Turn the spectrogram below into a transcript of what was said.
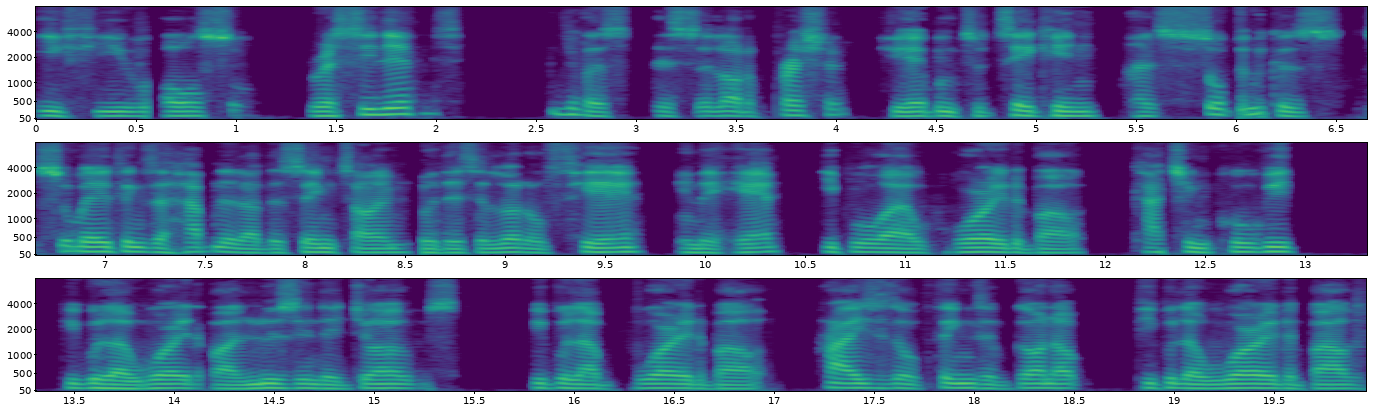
if you also resilient because there's a lot of pressure. You're able to take in and so because so many things are happening at the same time. But there's a lot of fear in the air. People are worried about catching COVID. People are worried about losing their jobs. People are worried about prices of things have gone up. People are worried about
